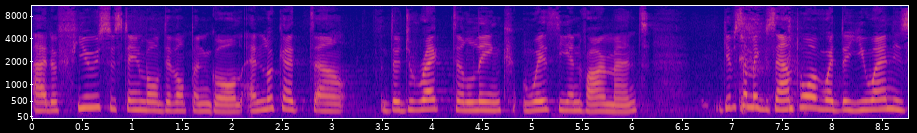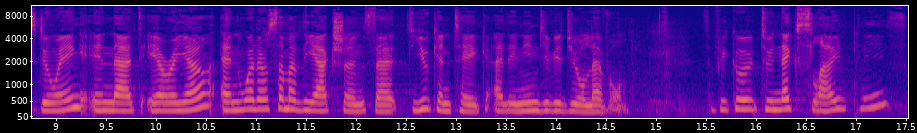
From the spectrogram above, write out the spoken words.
at a few sustainable development goals and look at uh, the direct link with the environment. Give some example of what the UN is doing in that area and what are some of the actions that you can take at an individual level. So if we go to next slide, please.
